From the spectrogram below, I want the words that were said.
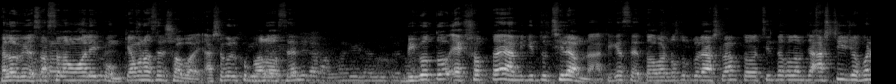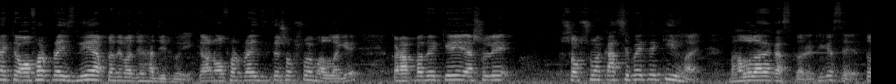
হ্যালো ভিউয়ার্স আসসালামু আলাইকুম। কেমন আছেন সবাই? আশা করি খুব ভালো আছেন। বিগত এক সপ্তাহে আমি কিন্তু ছিলাম না, ঠিক আছে? তো আবার নতুন করে আসলাম। তো চিন্তা করলাম যে আসছি যখন একটা অফার প্রাইস নিয়ে আপনাদের মাঝে হাজির হই। কারণ অফার প্রাইস দিতে সবসময় ভালো লাগে। কারণ আপনাদেরকে আসলে সবসময় কাছে পাইতে কি হয়? ভালো লাগা কাজ করে, ঠিক আছে? তো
